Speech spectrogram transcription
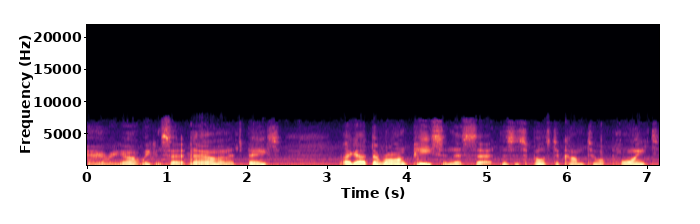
there we go. We can set it down on its base. I got the wrong piece in this set. This is supposed to come to a point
